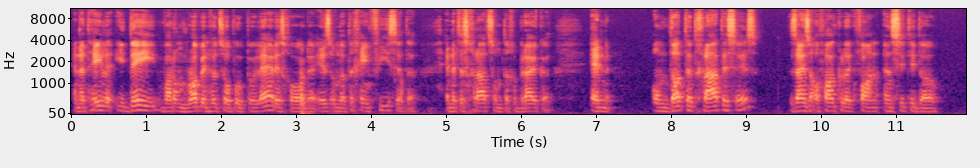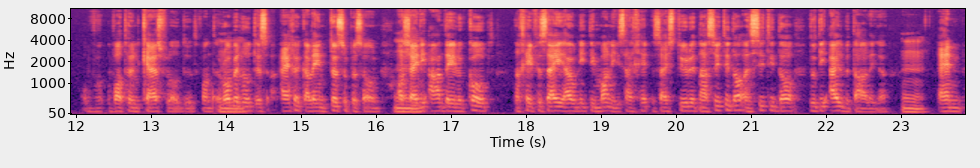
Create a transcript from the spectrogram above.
En het hele idee waarom Robinhood zo populair is geworden, is omdat er geen fees zitten. En het is gratis om te gebruiken. En omdat het gratis is, zijn ze afhankelijk van een Citadel. Wat hun cashflow doet. Want Robinhood is eigenlijk alleen een tussenpersoon. Als jij die aandelen koopt, dan geven zij jou niet die money. Zij, zij sturen het naar Citadel en Citadel doet die uitbetalingen. Mm. En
